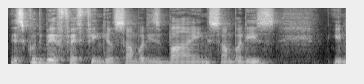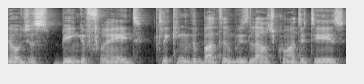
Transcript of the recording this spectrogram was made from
This could be a fat finger. Somebody's buying, somebody's you know, just being afraid, clicking the button with large quantities.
